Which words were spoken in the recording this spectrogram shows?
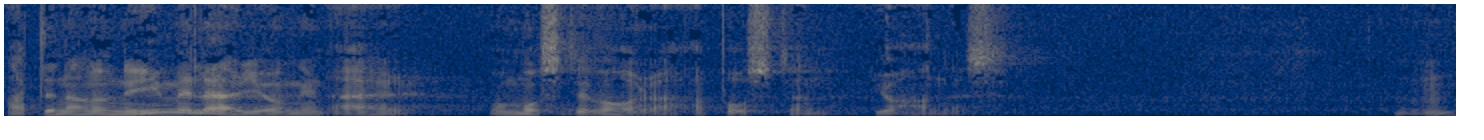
att den anonyme lärjungen är och måste vara aposteln Johannes. Mm.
